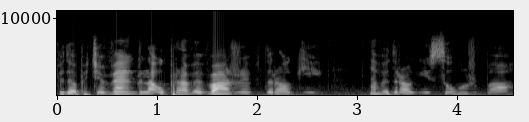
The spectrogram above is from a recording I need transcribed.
wydobycie węgla, uprawy warzyw, drogi, nowe drogi, służba,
